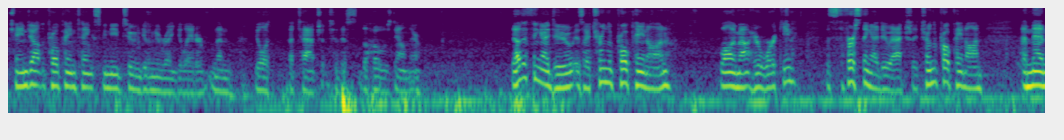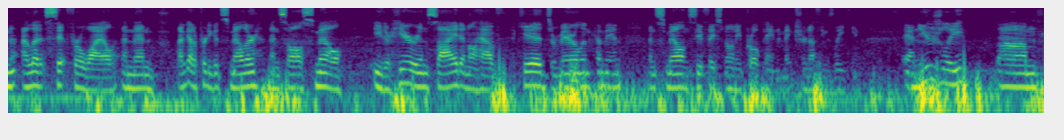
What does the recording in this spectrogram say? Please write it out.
change out the propane tanks if you need to and get a new regulator, and then you'll attach it to this the hose down there. The other thing I do is I turn the propane on while I'm out here working. This is the first thing I do actually, turn the propane on and then I let it sit for a while and then I've got a pretty good smeller and so I'll smell either here or inside and I'll have the kids or Marilyn come in and smell and see if they smell any propane and make sure nothing's leaking. And usually um,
